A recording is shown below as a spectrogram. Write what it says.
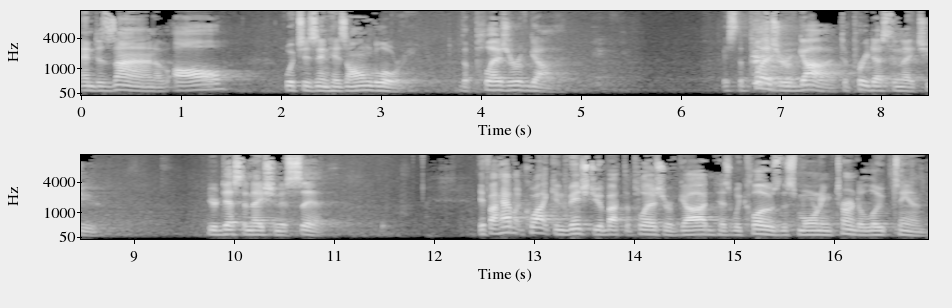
and design of all which is in his own glory. The pleasure of God. It's the pleasure of God to predestinate you. Your destination is set. If I haven't quite convinced you about the pleasure of God as we close this morning, turn to Luke 10.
